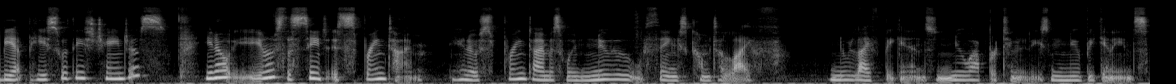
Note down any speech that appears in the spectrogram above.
be at peace with these changes. You know, you notice the scene is springtime. You know, springtime is when new things come to life. New life begins, new opportunities, new beginnings.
